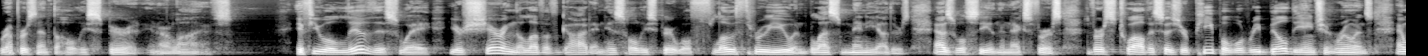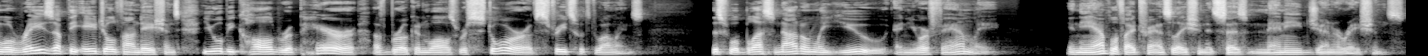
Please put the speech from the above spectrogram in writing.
represent the Holy Spirit in our lives. If you will live this way, you're sharing the love of God, and His Holy Spirit will flow through you and bless many others, as we'll see in the next verse. Verse 12, it says, Your people will rebuild the ancient ruins and will raise up the age old foundations. You will be called repairer of broken walls, restorer of streets with dwellings. This will bless not only you and your family. In the Amplified Translation, it says, many generations.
